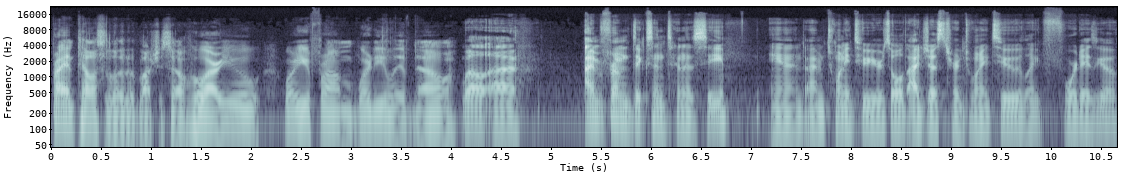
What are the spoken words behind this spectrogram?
Brian, tell us a little bit about yourself. Who are you? Where are you from? Where do you live now? Well, uh, I'm from Dixon, Tennessee, and I'm 22 years old. I just turned 22 like four days ago.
